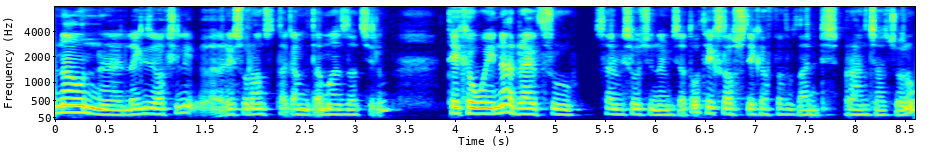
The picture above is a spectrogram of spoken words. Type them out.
እና አሁን ለጊዜው actually ሬስቶራንቱ ተቀምጠህ ማዘዝ አትችልም takeaway እና drive through service ኦች ነው የሚሰጠው። ቴክሳስ ውስጥ የከፈቱት አዲስ branch ኣቸው ነው።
